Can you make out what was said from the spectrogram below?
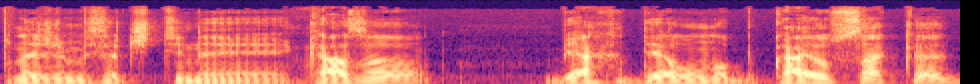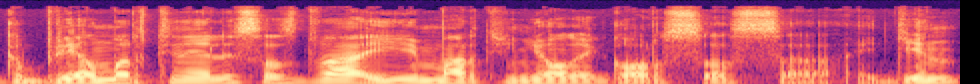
понеже мисля, че ти не каза, бяха дело на Букайо Сака, Габриел Мартинели с 2 и Мартин Йодегор с а, един.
